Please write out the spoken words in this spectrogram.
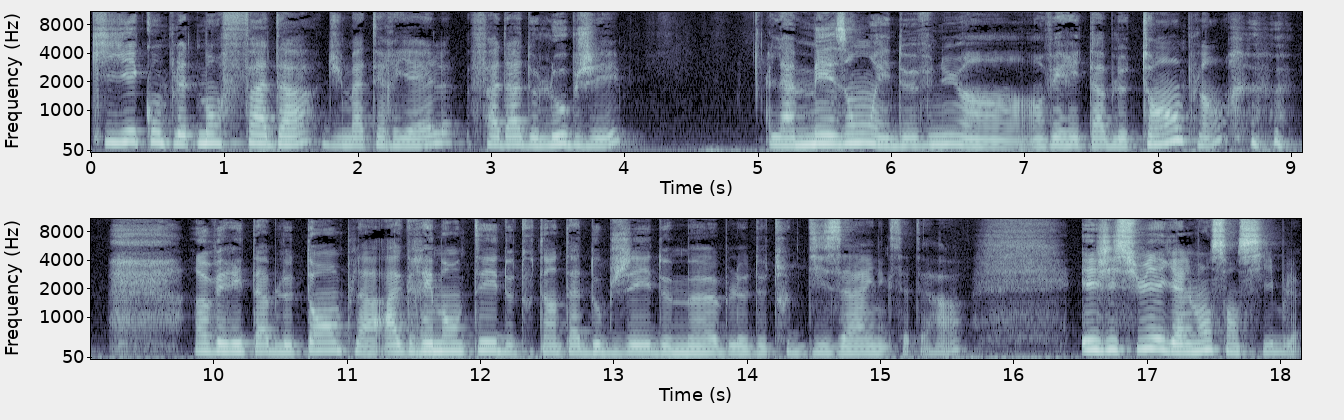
qui est complètement fada du matériel, fada de l'objet. La maison est devenue un, véritable temple, hein. un véritable temple à agrémenter de tout un tas d'objets, de meubles, de trucs design, etc. Et j'y suis également sensible,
